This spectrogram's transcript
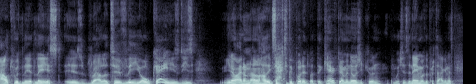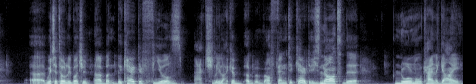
outwardly at least is relatively okay he's he's you know i don't know how exactly to put it but the character Amenoji-kun which is the name of the protagonist uh, which I totally butchered. Uh, but the character feels actually like a, a, a, authentic character. He's not the normal kind of guy,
